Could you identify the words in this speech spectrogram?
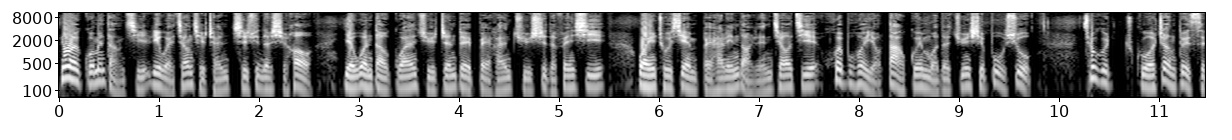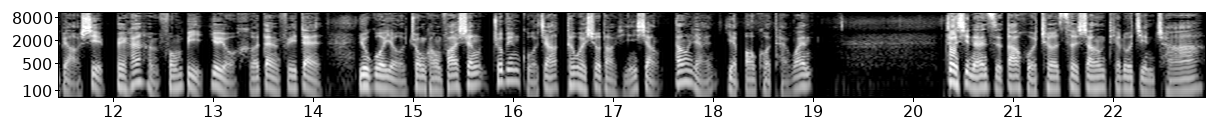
另外，国民党籍立委江启臣持续的时候，也问到国安局针对北韩局势的分析，万一出现北韩领导人交接，会不会有大规模的军事部署？邱国国正对此表示，北韩很封闭，又有核弹、飞弹，如果有状况发生，周边国家都会受到影响，当然也包括台湾。郑西男子搭火车刺伤铁路警察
